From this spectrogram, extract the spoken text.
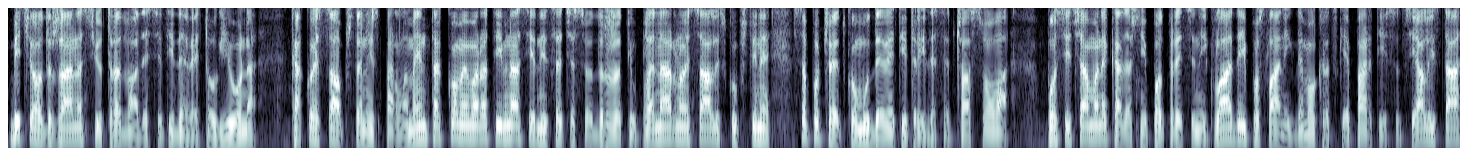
bit će održana s jutra 29. juna. Kako je saopšteno iz parlamenta, komemorativna sjednica će se održati u plenarnoj sali Skupštine sa početkom u 9.30 časova. Posjećamo nekadašnji potpredsjednik vlade i poslanik Demokratske partije socijalista,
